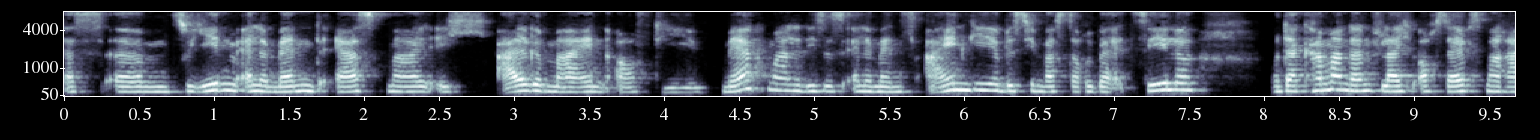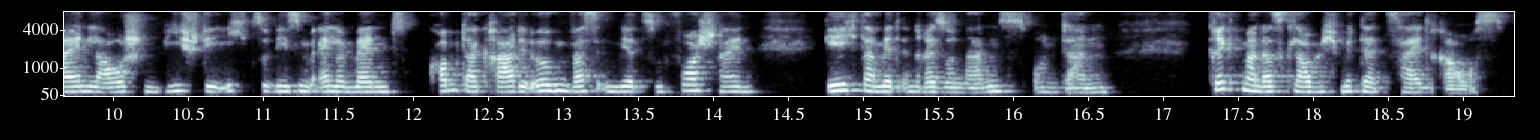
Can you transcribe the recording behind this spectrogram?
dass ähm, zu jedem Element erstmal ich allgemein auf die Merkmale dieses Elements eingehe, bisschen was darüber erzähle und da kann man dann vielleicht auch selbst mal reinlauschen, wie stehe ich zu diesem Element? Kommt da gerade irgendwas in mir zum Vorschein? Gehe ich damit in Resonanz? Und dann kriegt man das, glaube ich, mit der Zeit raus.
